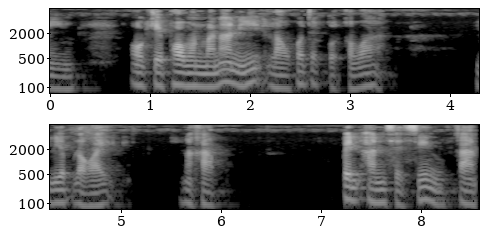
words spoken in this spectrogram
หนึ่งโอเค พอมันมาหน้านี้เราก็จะกดคำว่า เรียบร้อยนะครับ เป็นอันเสร็จสิ้นการ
